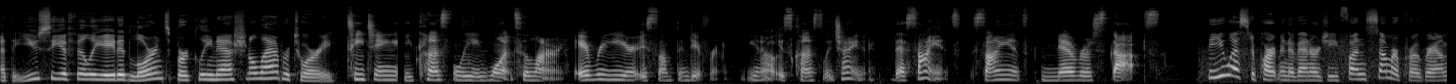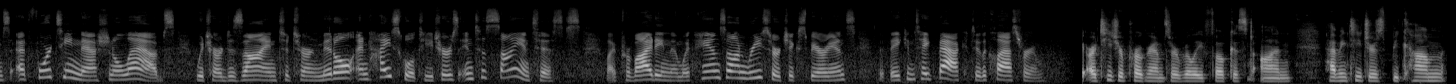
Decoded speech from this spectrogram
at the UC affiliated Lawrence Berkeley National Laboratory. Teaching, you constantly want to learn. Every year is something different. You know, it's constantly changing. That's science. Science never stops. The U.S. Department of Energy funds summer programs at 14 national labs, which are designed to turn middle and high school teachers into scientists by providing them with hands-on research experience that they can take back to the classroom. Our teacher programs are really focused on having teachers become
